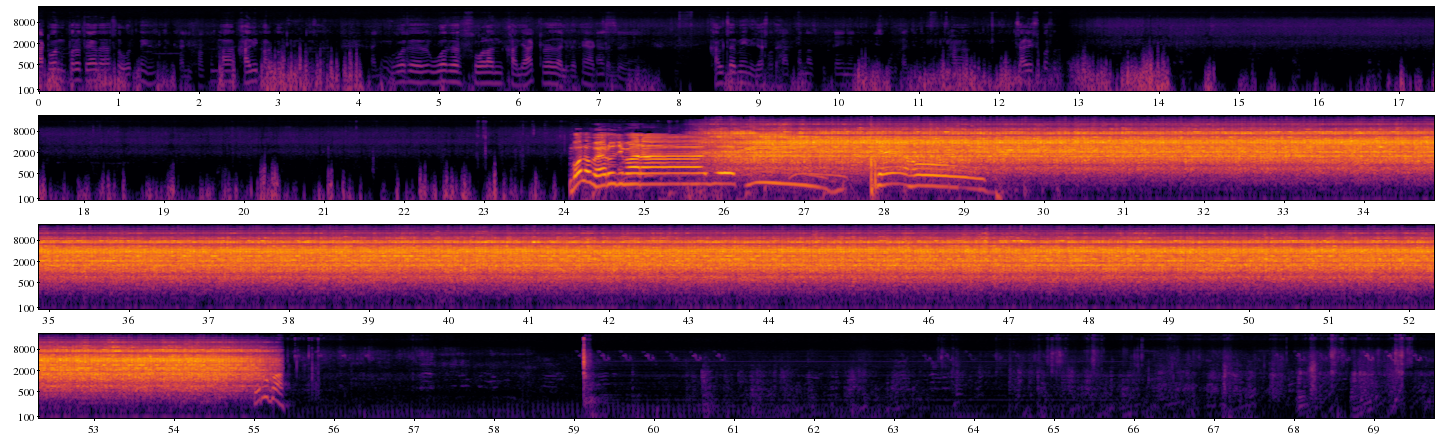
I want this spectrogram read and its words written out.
साठवण परत यायला असं होत नाही. ना खाली फाकून? हा खाली फाकवते ना तसं वर वर सोळा आणि खाली अठरा झाले तर काय अडचण नाही. असं खालचा मेन जास्त. पाच पन्नास फूट काही नाही वीस फूट खालचे हा चाळीस पासून. बोलो भैरू जी महाराज की जय हो।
